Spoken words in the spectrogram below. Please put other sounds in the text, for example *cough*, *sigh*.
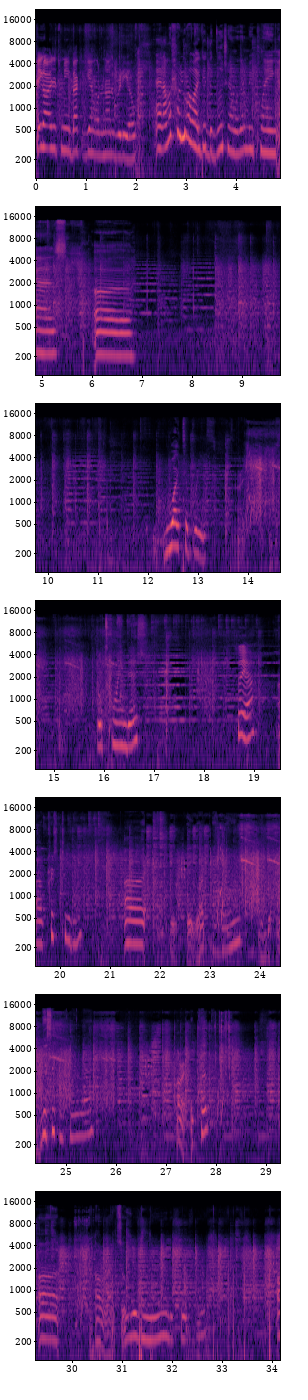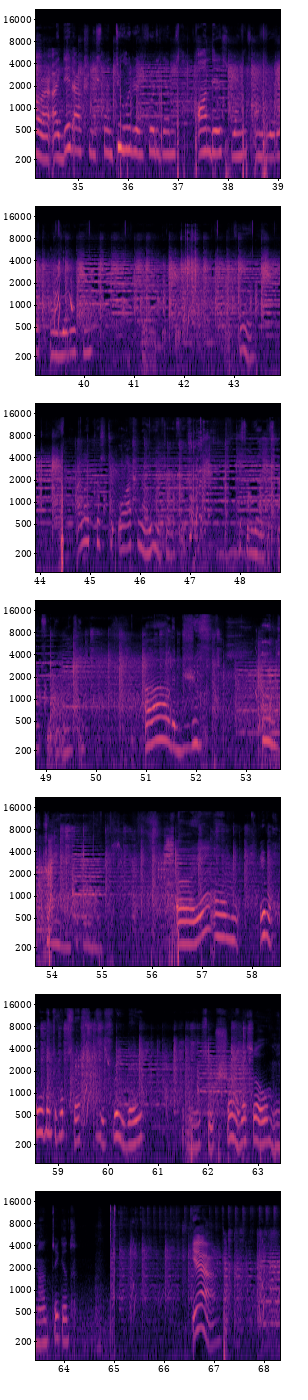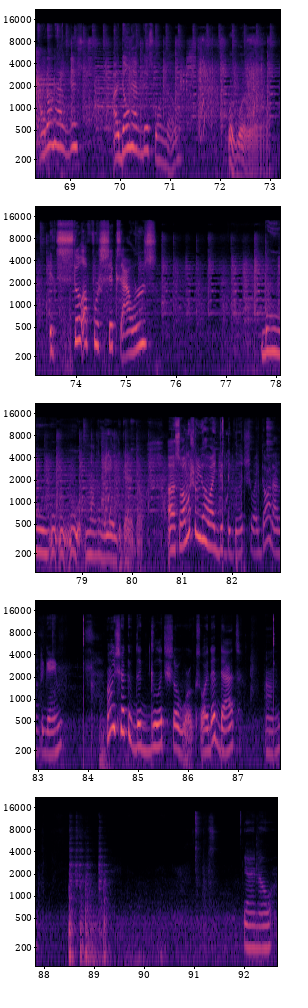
Hey guys, it's me back again with another video. And I'm gonna show you how I did the glitch and we're gonna be playing as uh White Tip Reef. Alright. Let's claim this. So yeah, uh Chris TD. Uh wait, wait, what? Yes I can claim that. Alright, equip. Uh alright, so here's me, the first one. Alright, I did actually spend 240 gems on this once on the other on the other. Okay. I like Chris too. Well, actually, no, you first. Chris to be on this absolutely nothing. Oh, the John. Oh, the John. I have a whole bunch of other stuff. This is free today. Um, so sure, I guess so. I mean, I'll take it. Yeah. I don't have this. I don't have this one though. Wait, wait, wait. It's still up for six hours. Ooh, ooh, ooh, ooh. I'm not gonna be able to get it though. Uh, so I'm gonna show you how I did the glitch. So I got out of the game. Let me check if the glitch still works. So I did that. Um. Yeah, I know.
